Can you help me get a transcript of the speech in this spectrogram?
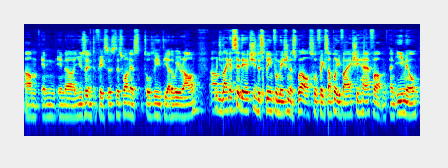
um, in in uh, user interfaces. This one is totally the other way around. Um, which, like I said, they actually display information as well. So, for example, if I actually have um, an email,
